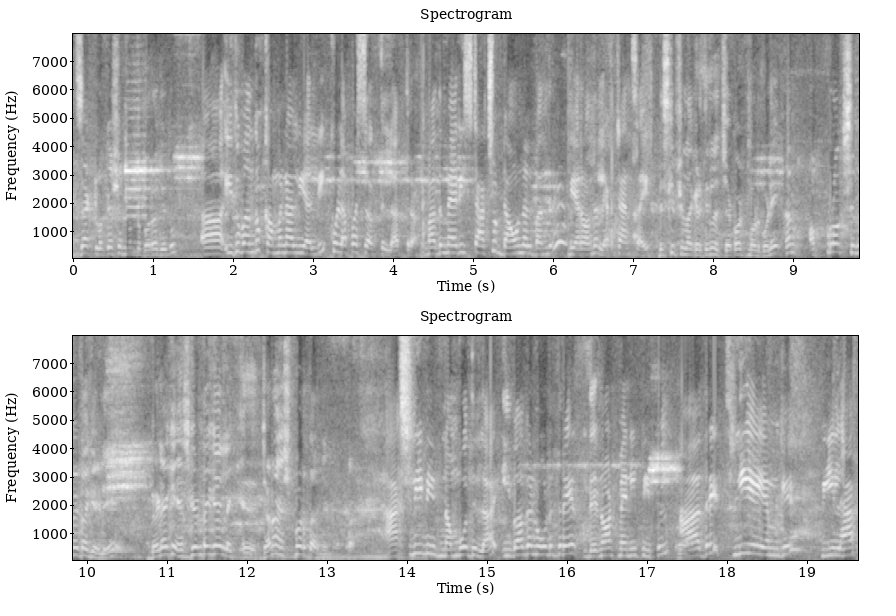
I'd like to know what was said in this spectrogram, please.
exact location ಬಂದು ಬರೋದಿದು ಇದು? ಇದು ಬಂದು ಕಮನಹಳ್ಳಿಯಲ್ಲಿ ಕುಳಪ್ಪ ಸರ್ಕಲ್ ಹತ್ರ. ಮದ ಮೇರಿ ಸ್ಟ್ಯಾಚು ಡೌನ್ ಅಲ್ಲಿ ಬಂದ್ರೆ we are on the left hand side description ಆಗಿರ್ತೀನಿ ಚೆಕ್ಔಟ್ ಮಾಡ್ಕೊಳ್ಳಿ. ನಾನು ಅಪ್ರಾಕ್ಸಿಮೇಟ್ ಆಗಿ ಹೇಳಿ ಬೆಳಗ್ಗೆ ಎಷ್ಟು ಗಂಟೆಗೆ ಲೈಕ್ ಜನ ಎಷ್ಟು ಬರ್ತಾರೆ ನಿಮ್ಮ ಹತ್ರ? ಆಕ್ಚುಲಿ ನೀವು ನಂಬೋದಿಲ್ಲ. ಇವಾಗ ನೋಡಿದ್ರೆ ದೇ ನಾಟ್ ಮೆನಿ ಪೀಪಲ್ ಆದ್ರೆ ತ್ರೀ ಎ ಎಮ್ಗೆ will have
